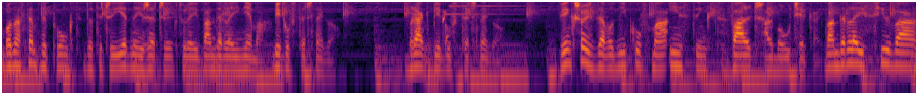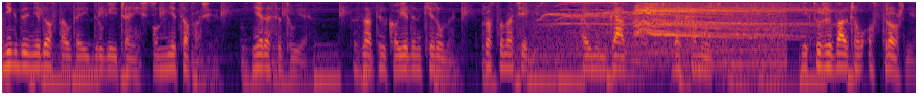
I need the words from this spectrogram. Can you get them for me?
Bo następny punkt dotyczy jednej rzeczy, której Wanderlei nie ma biegu wstecznego. Brak biegu wstecznego. Większość zawodników ma instynkt walcz albo uciekaj. Wanderlei Silva nigdy nie dostał tej drugiej części. On nie cofa się, nie resetuje. Zna tylko jeden kierunek, prosto na ciebie, pełnym gazem, bez hamulców. Niektórzy walczą ostrożnie,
